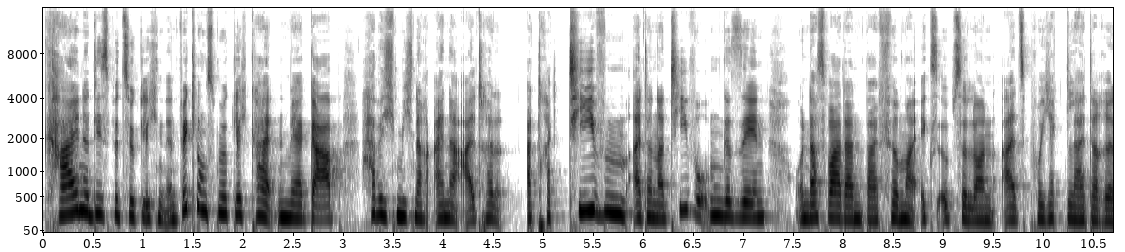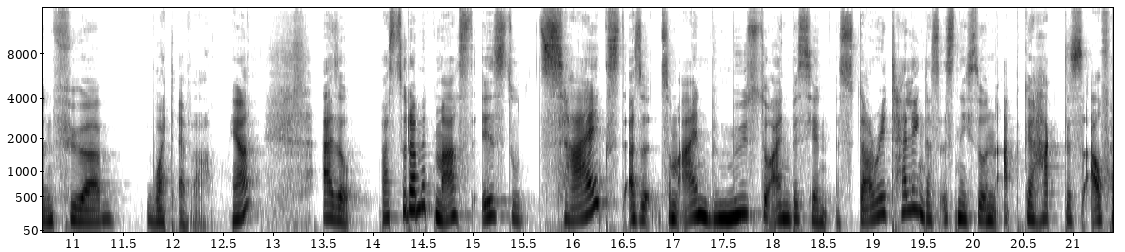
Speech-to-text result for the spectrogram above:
keine diesbezüglichen Entwicklungsmöglichkeiten mehr gab, habe ich mich nach einer attraktiven Alternative umgesehen und das war dann bei Firma XY als Projektleiterin für whatever, ja? Also, was du damit machst, ist, du zeigst, also zum einen bemühst du ein bisschen Storytelling, das ist nicht so ein abgehacktes Auf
